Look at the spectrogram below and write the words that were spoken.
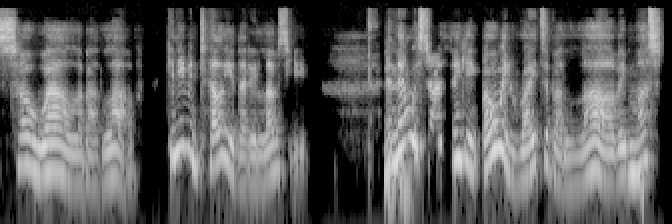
so well about love, can even tell you that it loves you. And then we start thinking, oh, it writes about love. It must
